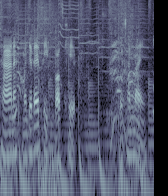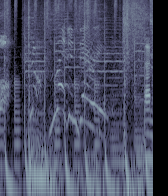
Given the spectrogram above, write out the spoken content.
ช้าๆนะ มันจะได้ติดบล็อกเข็บเวอร์ชันใหม่ได้ไหม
